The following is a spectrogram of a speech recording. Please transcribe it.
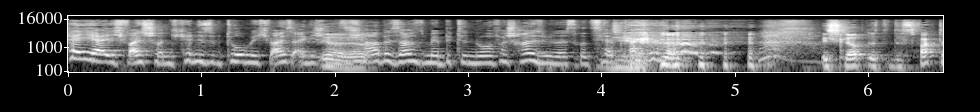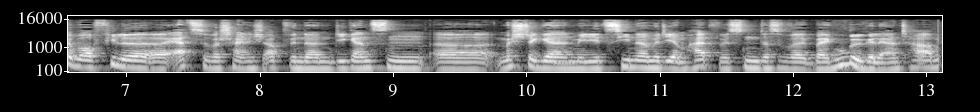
hey, ja, ich weiß schon, ich kenne die Symptome, ich weiß eigentlich schon, Ja, was ich ja. habe, sagen Sie mir bitte nur, verschreiben Sie mir das Rezept. ich glaube, das, das fuckt aber auch viele äh, Ärzte wahrscheinlich ab, wenn dann die ganzen äh, möchtegern Mediziner mit ihrem Halbwissen, das wir bei Google gelernt haben,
